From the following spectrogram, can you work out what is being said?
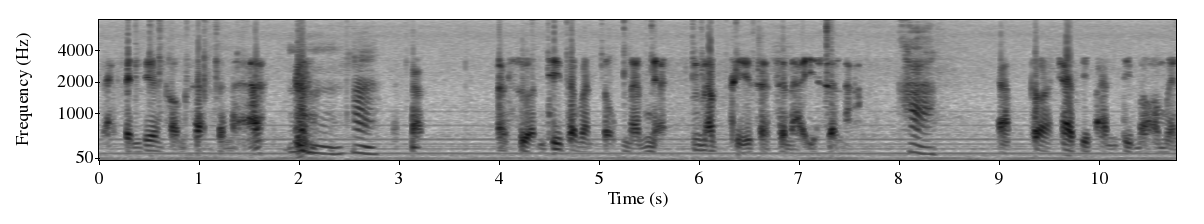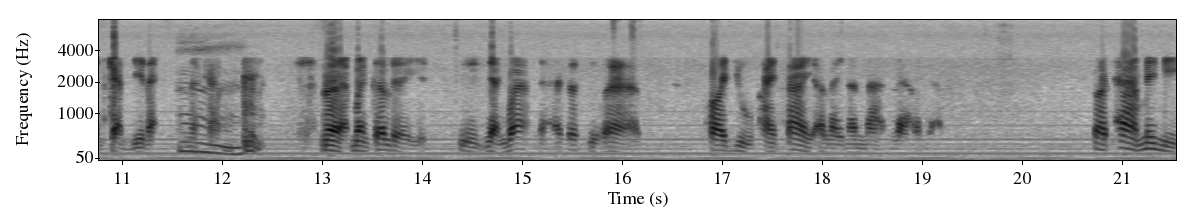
แต่เป็นเรื่องของศาสนาอืมค่ะนะครับอ่าส่วนที่ตะวันตกนั้นเนี่ย นับถือศาสนาอิสลามค่ะ ครับ ก็ชาติพันธุ์ติมอร์เหมือนกันนี่แหละอืนะครับมนั่นแหละมันก็เลยคืออย่างว่านะฮะก็คือว่า พออยู่ภายใต้อะไรนานๆแล้วเนี่ยก็ถ้าไม่มี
